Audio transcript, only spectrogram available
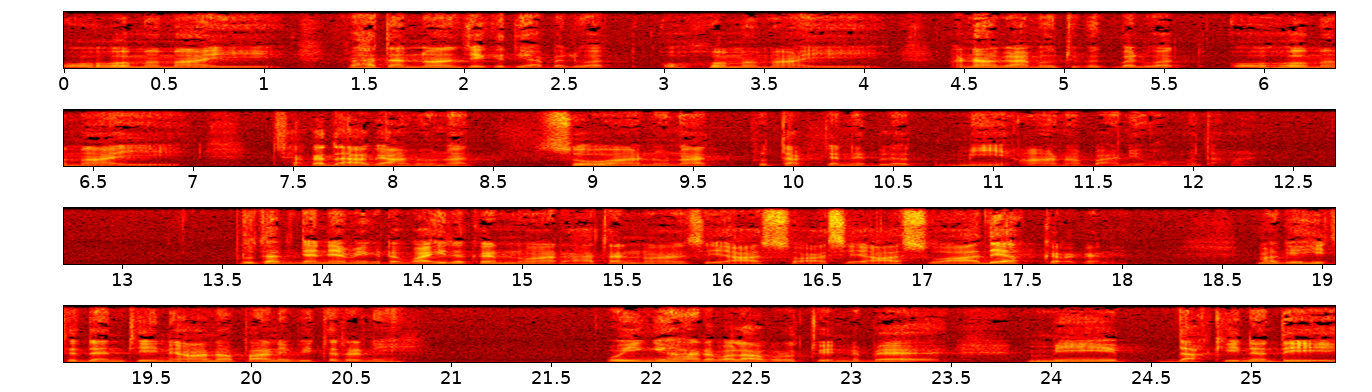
ඔහොමමයි. රහතන් වහන්සේක දිහා බැලුවත් ඔහොමමයි. අනාගාමී උතුමෙක් බැලුවත් ඔහොමමයි. සකදාගාමී වුණත් සෝවාන් උනත් පෘ탁ජන බලත් මේ ආනබානි ඔහොම තමයි. පෘ탁ජනයා මේකට වෛර කරනවා රහතන් වහන්සේ ආස්වාසේ ආස්වාදයක් කරගෙන. මගේ හිත දැන් තියෙන ආනාපානෙ විතරනේ. ඔයින් එහාට බලාපොරොත්තු වෙන්න බෑ. මේ දකින්නදී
